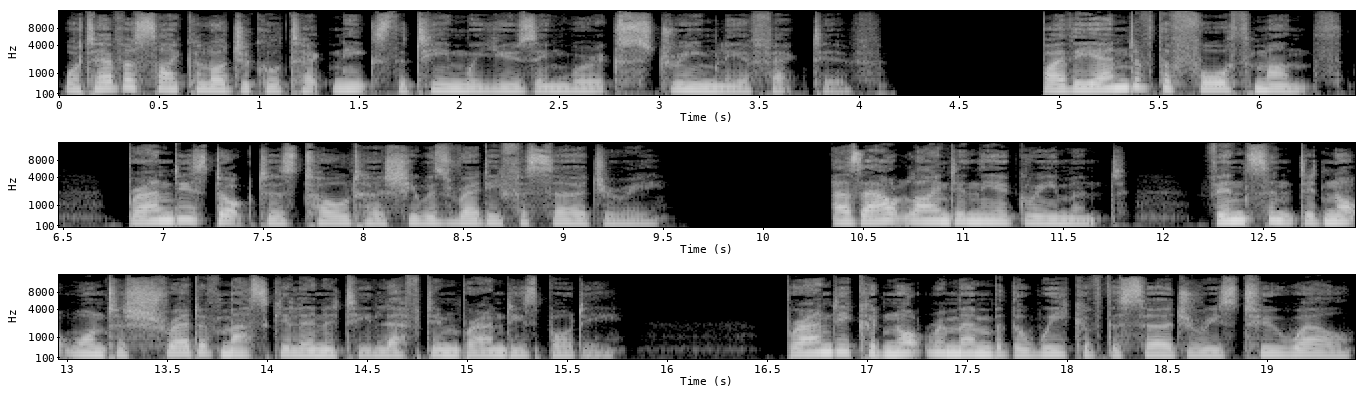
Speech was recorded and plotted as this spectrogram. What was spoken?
Whatever psychological techniques the team were using were extremely effective. By the end of the fourth month, Brandy's doctors told her she was ready for surgery. As outlined in the agreement, Vincent did not want a shred of masculinity left in Brandy's body. Brandy could not remember the week of the surgeries too well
